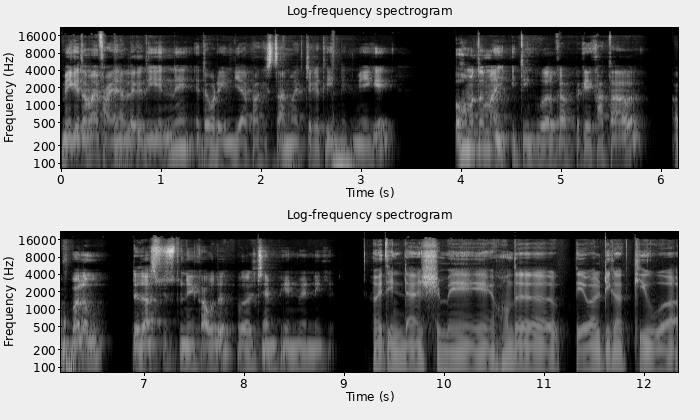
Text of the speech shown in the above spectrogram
මේක තමයි ෆයිනල්ල එක තියෙන්නේ. එතකොට ඉන්දයා පකිස්ාන් වච්චක තියන්නෙත් මේගේ ඔහොම තමයි ඉතිං වර්කප් එක කතාව. අ බලමු දෙදස් විස්තුනේ කවුද වල් චැම්පියන් වෙන්න එක ඉතින් ඩෑශ් මේ හොඳ තේවල් ටිකක් කිව්වා.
